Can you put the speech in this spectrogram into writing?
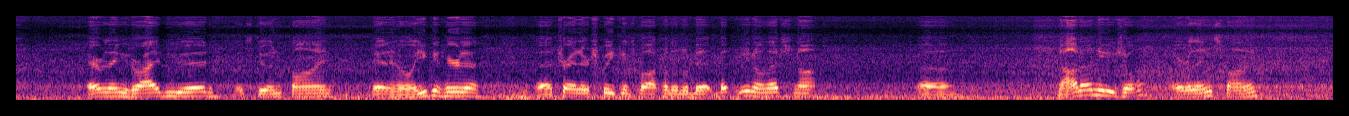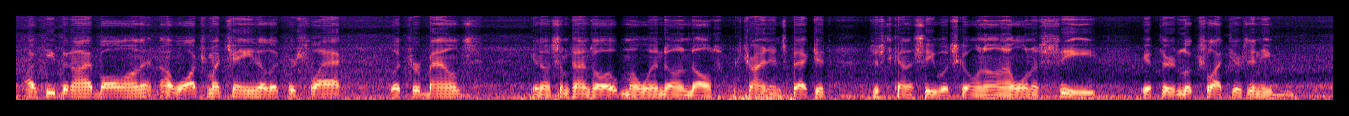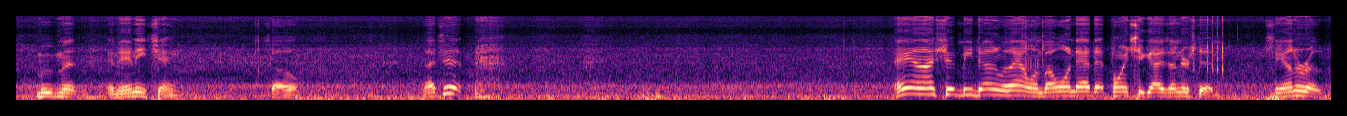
everything's riding good. It's doing fine. You know, you can hear the uh, trailer squeak and squawk a little bit, but you know that's not uh, not unusual. Everything's fine. I keep an eyeball on it. I watch my chain. I look for slack, look for bounce. You know, sometimes I'll open my window and I'll try and inspect it just to kind of see what's going on. I want to see if there looks like there's any movement in any chain. So that's it. And I should be done with that one, but I wanted to add that point so you guys understood. See you on the road.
